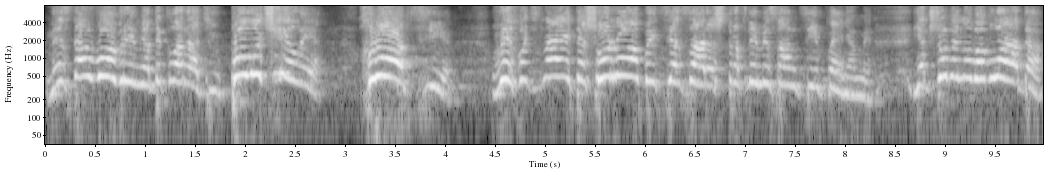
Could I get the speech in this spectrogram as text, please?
Не здав вовремя декларацію. Получили. Хлопці, ви хоч знаєте, що робиться зараз штрафними санкціями пенями? Якщо ви нова влада,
